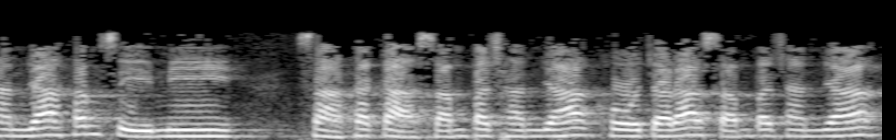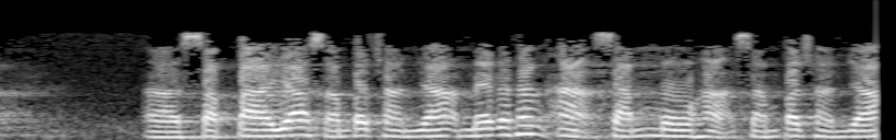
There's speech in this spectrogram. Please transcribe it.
ชัญญะทั้งสี่มีสาธกะสัมปชัญญะ โคจรสัมปชัญญะสัปปายะสัมปชัญญะ แม้กระทั่งอะสัมโมหะสัมปชัญญะ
